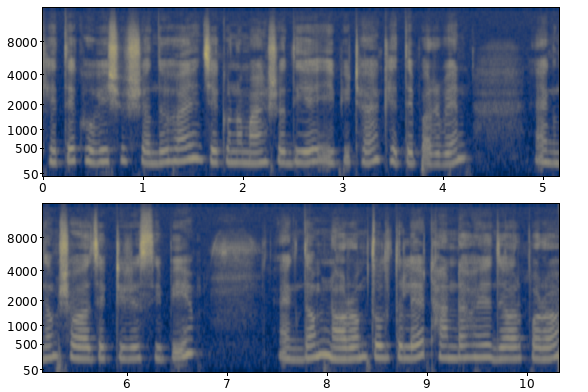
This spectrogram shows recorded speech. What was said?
খেতে খুবই সুস্বাদু হয় যে কোনো মাংস দিয়ে এই পিঠা খেতে পারবেন। একদম সহজ একটি রেসিপি একদম নরম তুলতুলে ঠান্ডা হয়ে যাওয়ার পরও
